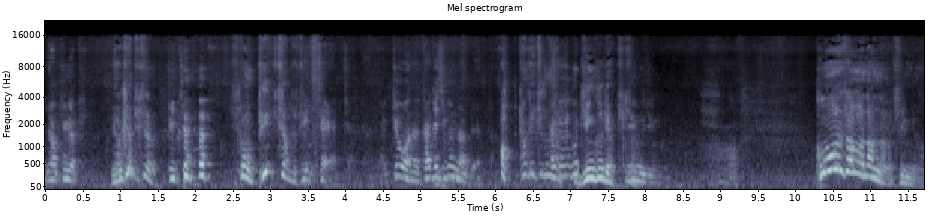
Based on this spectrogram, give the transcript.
う。野球やってき野球やってきたの？たピッチャー。しかもピッチャーですよ。ピッチャーやっちゃった。今日はね武志軍団でやった。あ竹内君だ竹内君神宮でやってきた神宮神小盆さんは何なの趣味は？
